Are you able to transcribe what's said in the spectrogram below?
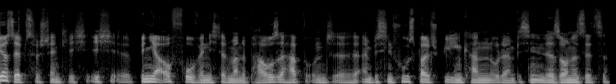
Ja, selbstverständlich. Ich äh, bin ja auch froh, wenn ich dann mal eine Pause habe und äh, ein bisschen Fußball spielen kann oder ein bisschen in der Sonne sitze.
